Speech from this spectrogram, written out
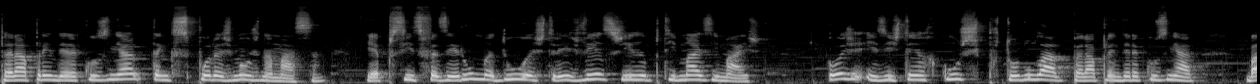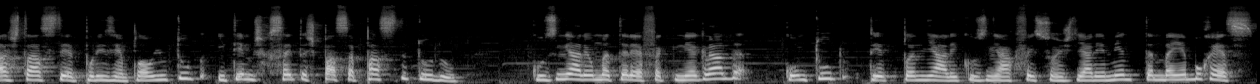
Para aprender a cozinhar, tem que se pôr as mãos na massa. É preciso fazer uma, duas, três vezes e repetir mais e mais. Hoje existem recursos por todo o lado para aprender a cozinhar. Basta aceder, por exemplo, ao YouTube e temos receitas passo a passo de tudo. Cozinhar é uma tarefa que me agrada, Contudo, ter que planear e cozinhar refeições diariamente também aborrece,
